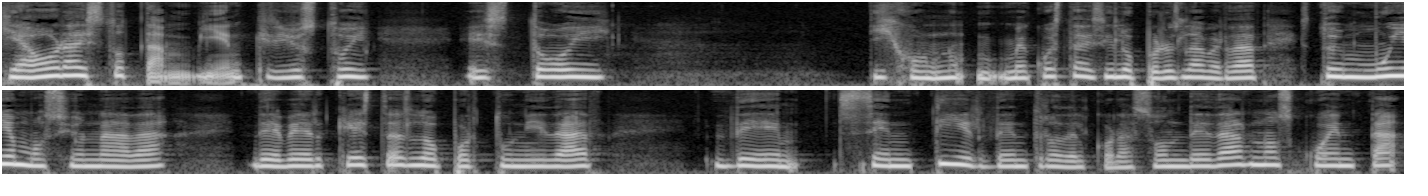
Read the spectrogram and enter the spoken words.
y ahora esto también que yo estoy estoy hijo no, me cuesta decirlo pero es la verdad estoy muy emocionada de ver que esta es la oportunidad de sentir dentro del corazón de darnos cuenta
